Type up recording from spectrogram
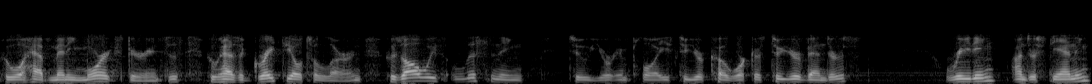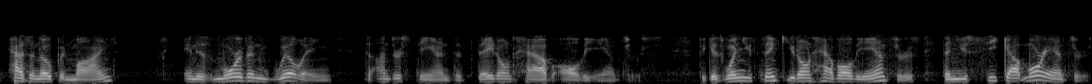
who will have many more experiences, who has a great deal to learn, who's always listening to your employees, to your coworkers, to your vendors, reading, understanding, has an open mind, and is more than willing to understand that they don't have all the answers. Because when you think you don't have all the answers, then you seek out more answers.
